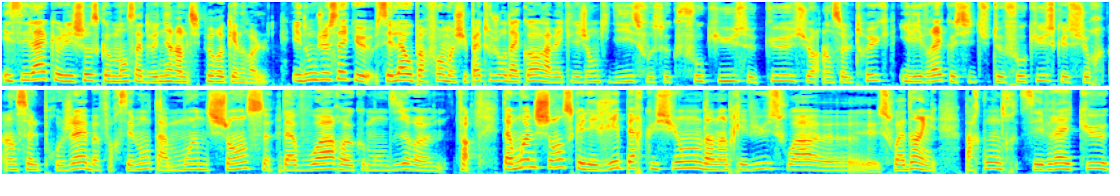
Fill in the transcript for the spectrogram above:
et c'est là que les choses commencent à devenir un petit peu rock'n'roll. Et donc je sais que c'est là où parfois moi je suis pas toujours d'accord avec les gens qui disent faut se focus que sur un seul truc. Il est vrai que si tu te focuses que sur un seul projet, bah forcément t'as moins de chances d'avoir, euh, comment dire, euh, enfin t'as moins de chances que les répercussions d'un imprévu soient, euh, soient dingue. Par contre, c'est vrai que,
